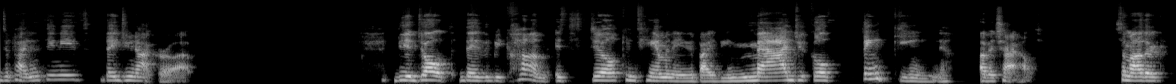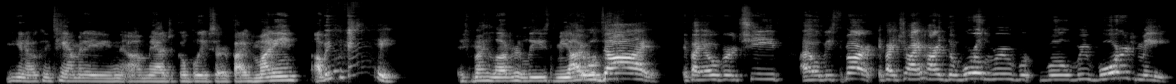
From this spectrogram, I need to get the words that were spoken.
dependency needs, they do not grow up. The adult they become is still contaminated by the magical thinking of a child. Some other, you know, contaminating uh, magical beliefs are if I have money, I'll be okay. If my lover leaves me, I will die. If I overachieve, I will be smart. If I try hard, the world re- will reward me.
